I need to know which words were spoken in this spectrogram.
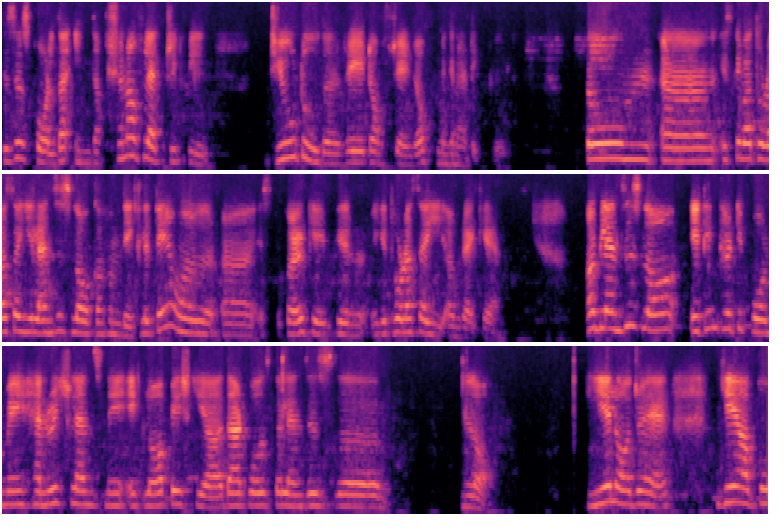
This is called the induction of electric field due to the rate of change of magnetic field तो इसके बाद थोड़ा सा ये लेंसेज लॉ का हम देख लेते हैं और इसको करके फिर ये थोड़ा सा ही अब रह गया है। अब लेंसेज लॉ 1834 में हेनरिच लेंस ने एक लॉ पेश किया that was the Lenz's law ये लॉ जो है ये आपको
